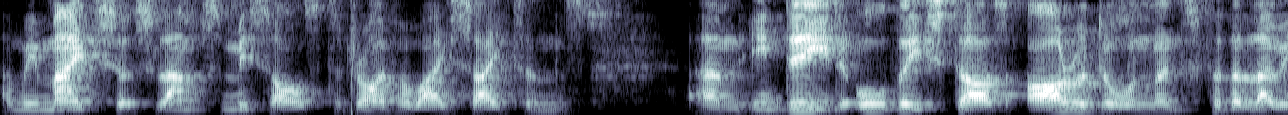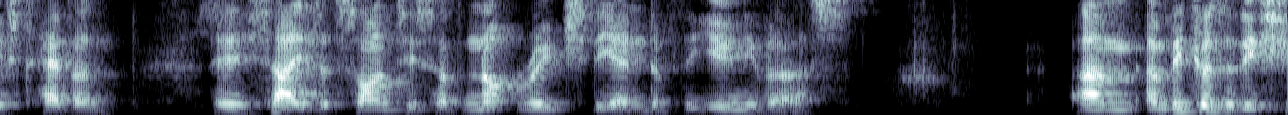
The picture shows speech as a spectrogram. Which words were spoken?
and we made such lamps missiles to drive away Satan's. Um, indeed, all these stars are adornments for the lowest heaven. He says that scientists have not reached the end of the universe. Um, and because of this,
